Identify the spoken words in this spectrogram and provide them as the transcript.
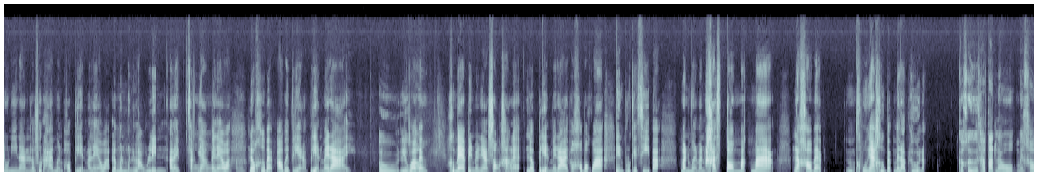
นู่นนี่นั่น แล้วสุดท้ายเหมือนพอเปลี่ยนมาแล้วอะแล้วมันเหมือนเหลาเลนส์อะไรสักอย่างไปแล้วอะอ๋ออะแล้วคือแบบเอาไปเปลี่ยนอะเปลี่ยนไม่ได้ เออ หรือว่าแบบเอ้าคือแม่เป็นแบบเนี้ยสองครั้งแล้วแล้วเปลี่ยนไม่ได้ เพราะเขาบอกว่าเลนส์ progressive อะมันเหมือนมัน custom มาก ๆ แล้วเขาแบบพูดง่ายๆคือแบบไม่รับ return อะก็คือถ้าตัดแล้วไม่เข้า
